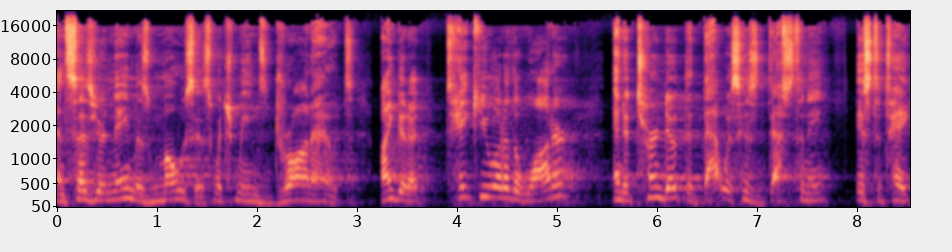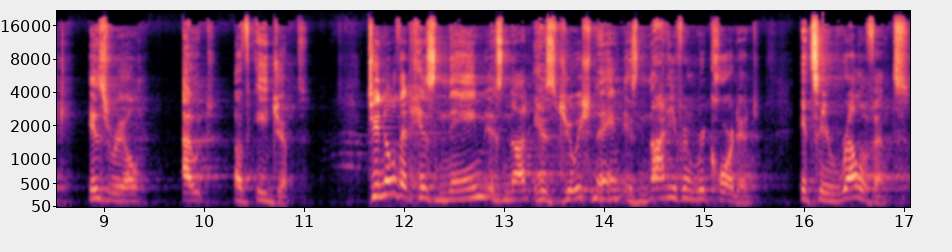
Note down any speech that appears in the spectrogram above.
and says, Your name is Moses, which means drawn out. I'm going to take you out of the water. And it turned out that that was his destiny, is to take Israel out of Egypt. Do you know that his name is not, his Jewish name is not even recorded? It's irrelevant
